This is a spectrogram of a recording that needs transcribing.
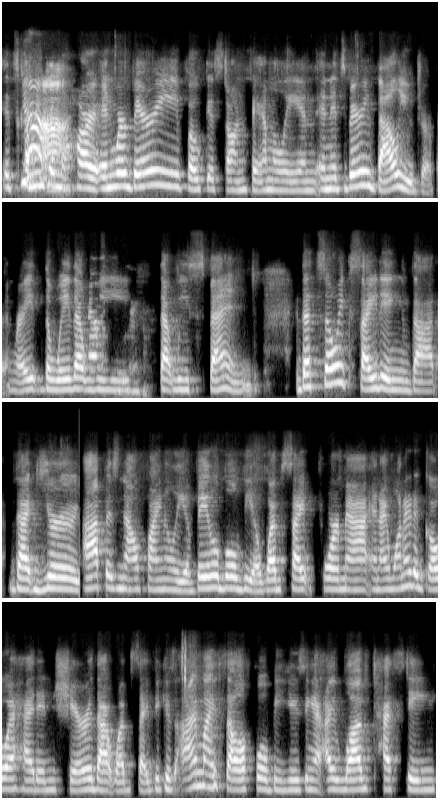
It's coming yeah. from the heart. And we're very focused on family and, and it's very value driven, right? The way that Absolutely. we that we spend that's so exciting that that your app is now finally available via website format and i wanted to go ahead and share that website because i myself will be using it i love testing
